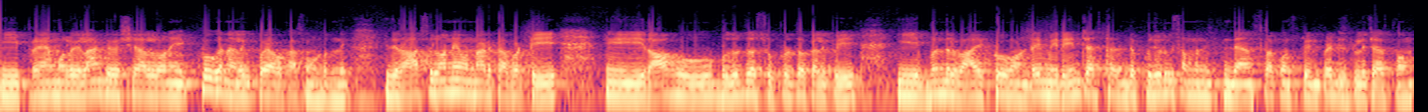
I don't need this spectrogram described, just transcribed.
ఈ ప్రేమలు ఇలాంటి విషయాల్లోనే ఎక్కువగా నలిగిపోయే అవకాశం ఉంటుంది. ఇది రాశిలోనే ఉన్నాడు కాబట్టి ఈ రాహు బుధుడితో శుక్రుడితో కలిపి ఈ ఇబ్బందులు బాగా ఎక్కువగా ఉంటాయి. మీరు ఏం చేస్తారంటే కుజుడికి సంబంధించిన డ్యాన్స్లో కొంచెం స్క్రీన్ పై డిస్ప్లే చేస్తాం.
